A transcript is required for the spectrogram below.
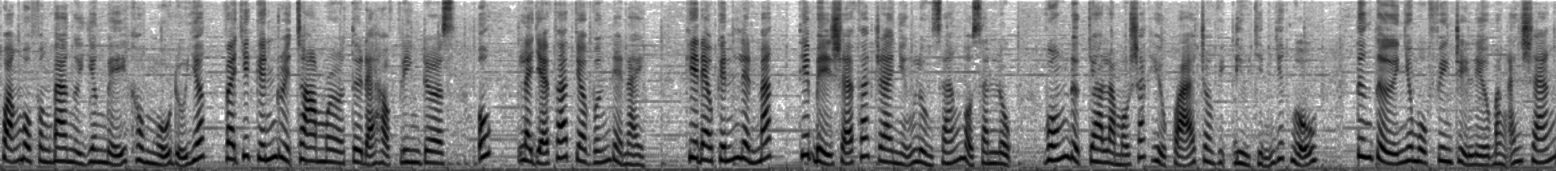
khoảng 1 phần 3 người dân Mỹ không ngủ đủ giấc và chiếc kính Retimer từ Đại học Flinders, Úc là giải pháp cho vấn đề này. Khi đeo kính lên mắt, thiết bị sẽ phát ra những luồng sáng màu xanh lục, vốn được cho là màu sắc hiệu quả trong việc điều chỉnh giấc ngủ, tương tự như một phiên trị liệu bằng ánh sáng,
